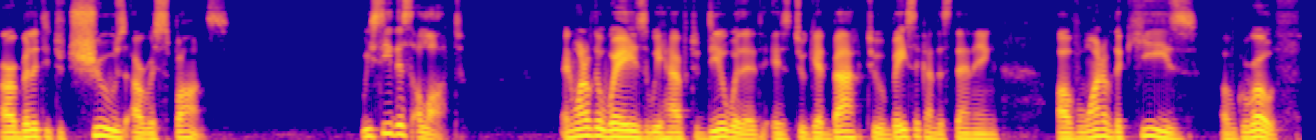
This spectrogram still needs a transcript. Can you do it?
our ability to choose our response. We see this a lot. And one of the ways we have to deal with it is to get back to a basic understanding of one of the keys of growth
